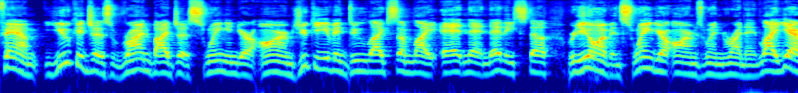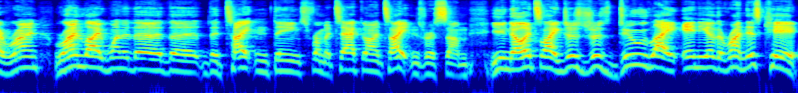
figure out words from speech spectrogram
fam, you could just run by just swinging your arms. You can even do like some like Edd n Eddy stuff where you don't even swing your arms when running. Like, yeah, run, run like one of the the the Titan things from Attack on Titans or something. You know, it's like just just do like any other run. This kid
